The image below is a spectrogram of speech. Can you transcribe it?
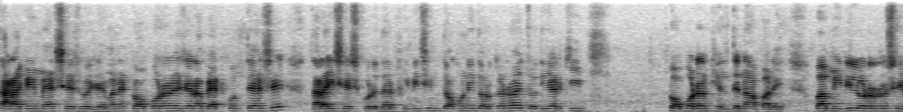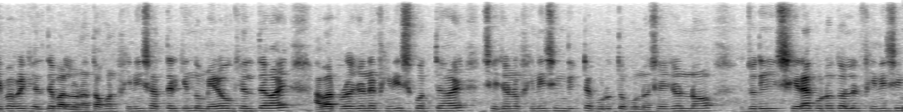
তার আগেই ম্যাচ শেষ হয়ে যায়। মানে টপ অর্ডারে যারা ব্যাট করতে আসে, তারাই শেষ করে দেয়। ফিনিশিং তখনই দরকার হয় যদি আর কি টপ অর্ডার খেলতে না পারে বা মিডিল অর্ডারও সেইভাবে খেলতে পারল না। তখন ফিনিশারদের কিন্তু মেরেও খেলতে হয়, আবার প্রয়োজনে ফিনিশ করতে হয়। সেই জন্য ফিনিশিং দিকটা গুরুত্বপূর্ণ। সেই জন্য যদি সেরা কোনো দলের ফিনিশিং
